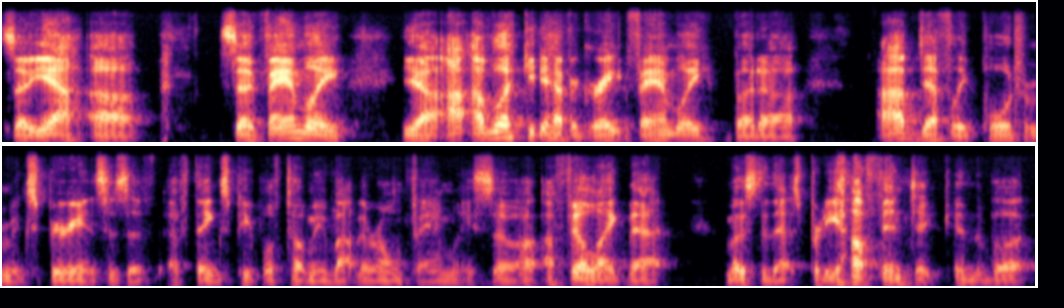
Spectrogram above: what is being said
So yeah, uh, so family yeah, I, am lucky to have a great family, but uh, I've definitely pulled from experiences of, of things people have told me about their own family. So I, I feel like that most of that's pretty authentic in the book.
